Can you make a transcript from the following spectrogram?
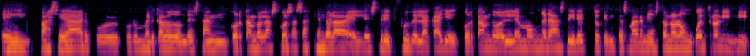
el pasear por, un mercado donde están cortando las cosas, haciendo el street food de la calle, cortando el lemongrass directo, que dices, madre mía, esto no lo encuentro ni, ni,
